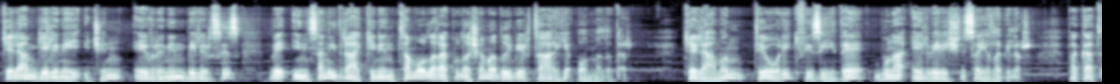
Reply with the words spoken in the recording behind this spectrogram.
kelam geleneği için evrenin belirsiz ve insan idrakinin tam olarak ulaşamadığı bir tarihi olmalıdır. Kelamın teorik fiziği de buna elverişli sayılabilir. Fakat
